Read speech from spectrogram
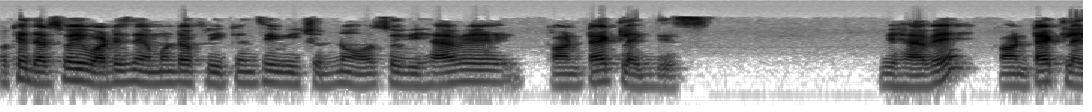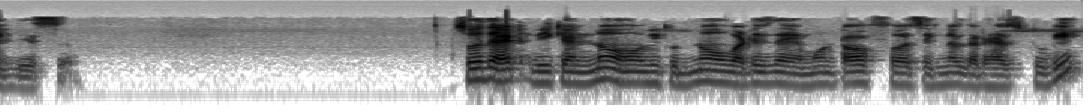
Okay that's why what is the amount of frequency we should know. So we have a contact like this. We have a contact like this so that we can know we could know what is the amount of uh, signal that has to be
